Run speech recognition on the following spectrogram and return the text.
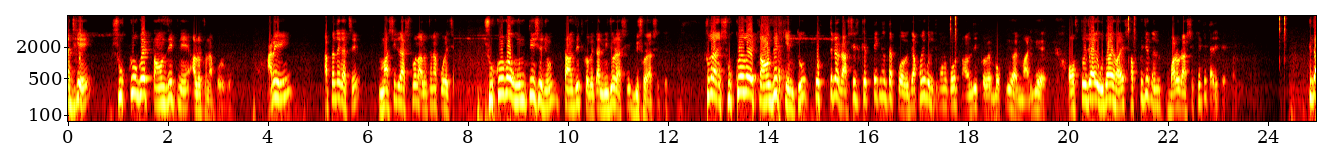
আজকে শুক্র গ্রহের ট্রানজিট নিয়ে আলোচনা করব। আমি আপনাদের কাছে মাসিক রাশিফল আলোচনা করেছি। শুক্র গ্রহ উনত্রিশে জুন ট্রানজিট করবে তার নিজ রাশি, বিষ রাশিতে। সুতরাং শুক্র গ্রহের ট্রানজিট কিন্তু প্রত্যেকটা রাশির ক্ষেত্রে কিন্তু তার যখনই বলি কোনো গ্রহ ট্রানজিট করবে, বক্রি হয়, মার্গী হয়, অস্ত যায়, উদয় হয়, সবকিছু কিন্তু বারো রাশির ক্ষেত্রে তার ইফেক্ট হয় কিন্তু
